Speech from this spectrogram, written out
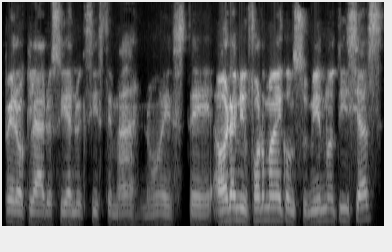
pero claro, eso ya no existe más, ¿no? Este, ahora mi forma de consumir noticias,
